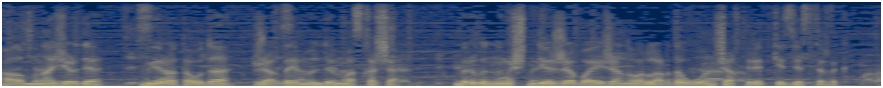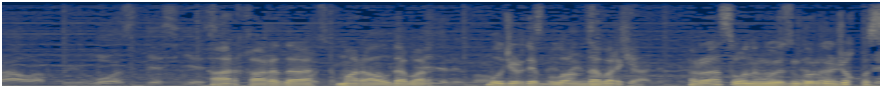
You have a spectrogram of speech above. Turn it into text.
Ал мына жерде бұйратауда жағдай мүлдем басқаша. Бір күннің ішінде жабайы жануарларды он шақты рет кездестірдік. Арқары да маралы да бар. Бұл жерде бұлан да бар екен. Рас оның өзін көрген жоқпыз.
